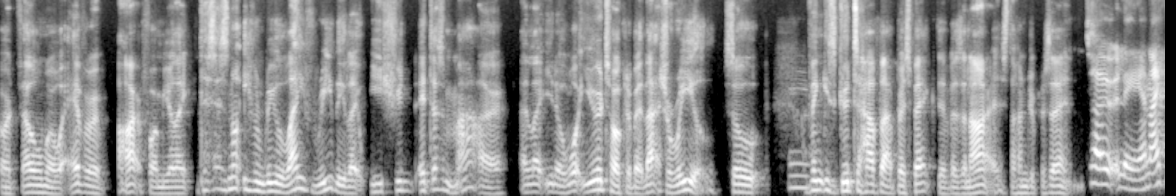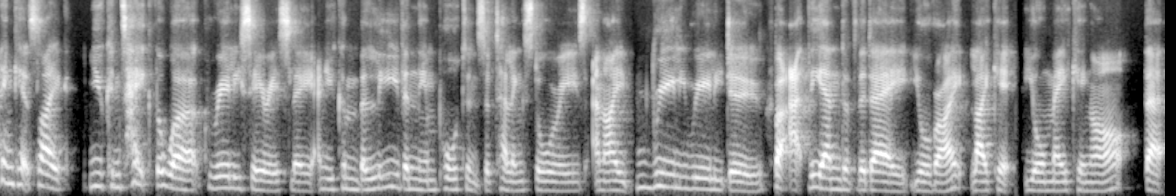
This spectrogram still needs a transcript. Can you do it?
or film or whatever art form, you're like, this is not even real life, really. Like, you should, it doesn't matter. And like, you know, what you're talking about, that's real. So mm. I think it's good to have that perspective as an artist, 100%. Totally. And I think it's like, you can take the work really seriously and you can believe in the importance of telling stories and i really really do but at the end of the day you're right like it you're making art that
